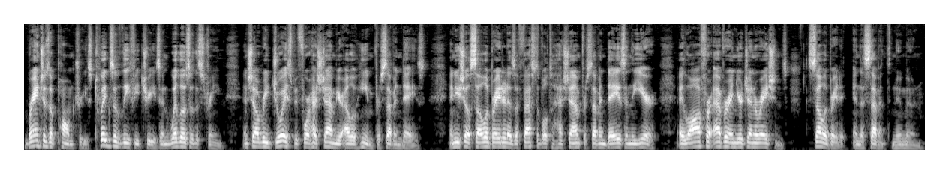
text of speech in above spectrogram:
branches of palm trees, twigs of leafy trees, and willows of the stream, and shall rejoice before Hashem your Elohim for seven days. And you shall celebrate it as a festival to Hashem for seven days in the year, a law forever in your generations. Celebrate it in the seventh new moon.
